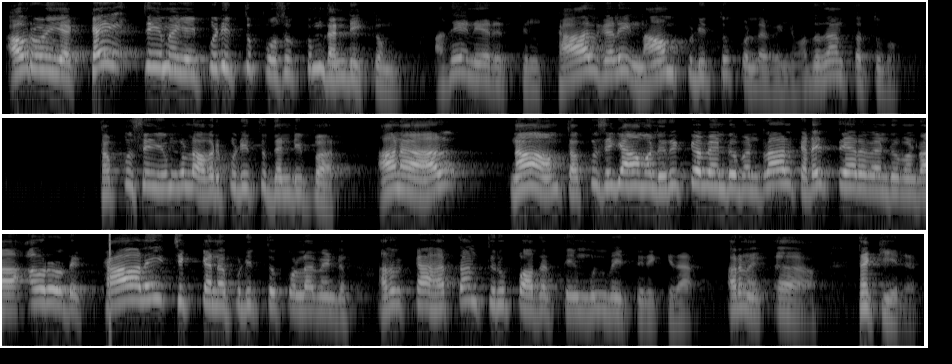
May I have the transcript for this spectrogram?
அவருடைய கை தீமையை பிடித்து பொசுக்கும் தண்டிக்கும். அதே நேரத்தில் கால்களை நாம் பிடித்து கொள்ள வேண்டும். அதுதான் தத்துவம். தப்பு செய்யும் போது அவர் பிடித்து தண்டிப்பார். ஆனால் நாம் தப்பு செய்யாமல் இருக்க வேண்டுமென்றால் கிடைத்தேற வேண்டுமென்றால் அவரது காலை சிக்கனை பிடித்து கொள்ள வேண்டும். அதற்காகத்தான் திருப்பாதத்தை முன்வைத்திருக்கிறார். அருண நக்கீரர்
